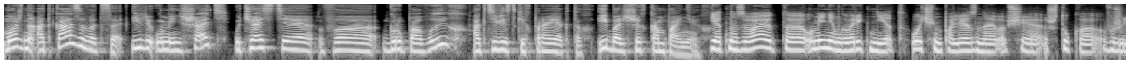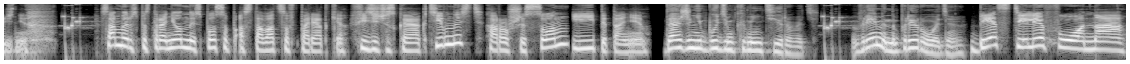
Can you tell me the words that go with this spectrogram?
можно отказываться или уменьшать участие в групповых активистских проектах и больших компаниях. И это называют умением говорить «нет». Очень полезная вообще штука в жизни. Самый распространенный способ оставаться в порядке. Физическая активность, хороший сон и питание. Даже не будем комментировать. Время на природе. Без телефона.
